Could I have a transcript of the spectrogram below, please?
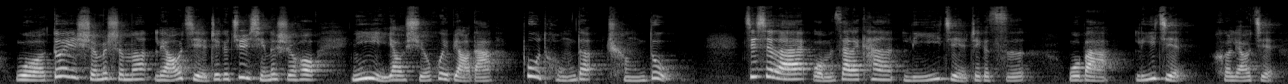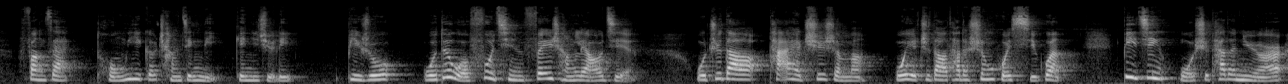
“我对什么什么了解”这个句型的时候，你也要学会表达不同的程度。接下来我们再来看“理解”这个词，我把理解和了解放在同一个场景里，给你举例。比如，我对我父亲非常了解，我知道他爱吃什么，我也知道他的生活习惯，毕竟我是他的女儿，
